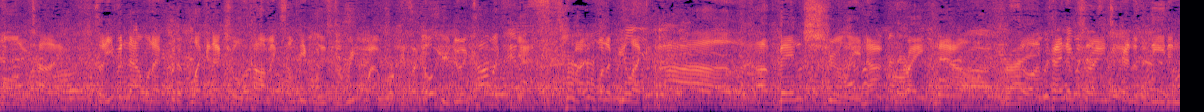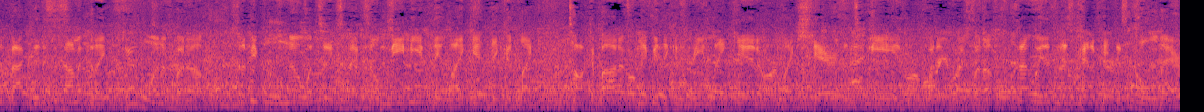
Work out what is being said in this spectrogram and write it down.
long time. So even now when I put up like an actual comic, some people used to read my work. It's like, oh, you're doing comics again. I don't want to be like, ah, eventually, not right now. Right. So I'm kind of trying to kind of lead in the fact that this is a comic that I do want to put up so that people will know what to expect. So maybe if they like it, they could like talk about it, or maybe they can relink it, or like share the tweet, or whatever I put up. So that way it doesn't just kind of hit this cold air.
